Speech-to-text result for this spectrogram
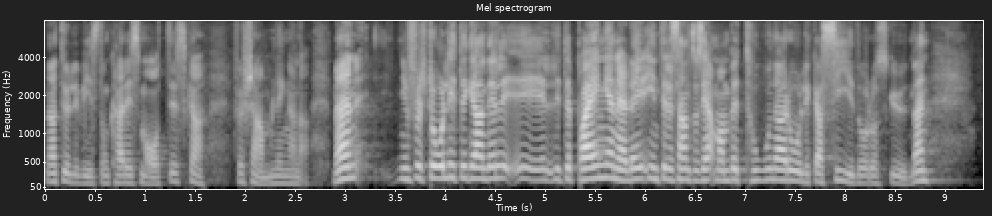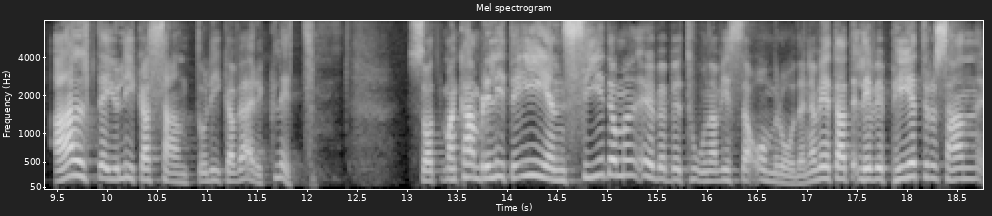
naturligtvis, de karismatiska församlingarna. Men ni förstår lite grann, det är eh, lite poängen här. Det är intressant att se att man betonar olika sidor hos Gud. Men allt är ju lika sant och lika verkligt. Så att man kan bli lite ensidig om man överbetonar vissa områden. Jag vet att Levi Petrus han eh,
